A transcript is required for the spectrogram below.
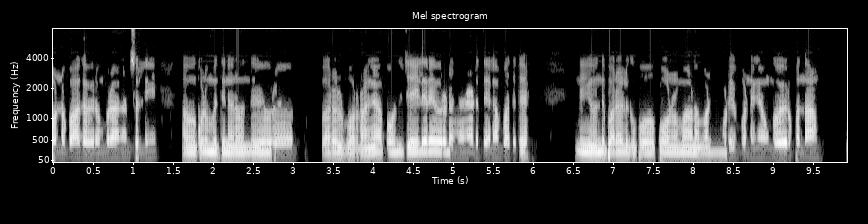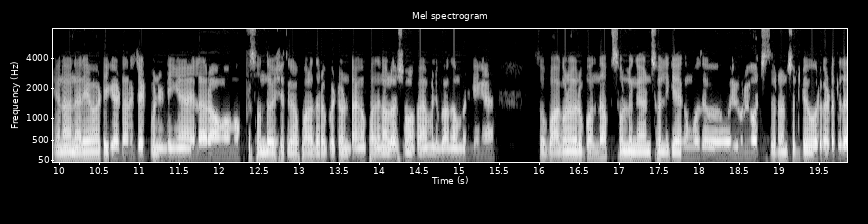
பொண்ணு பார்க்க விரும்புகிறாங்கன்னு சொல்லி, அவங்க குடும்பத்தினர் வந்து ஒரு பரவல் போடுறாங்க. அப்போ வந்து ஜெயிலரே இவரோட நிலநடத்தை எல்லாம் பார்த்துட்டு, நீங்கள் வந்து பரவலுக்கு போ போகணுமா வேணாமான்னு முடிவு பண்ணுங்க. உங்கள் விருப்பம் தான். ஏன்னா நிறைய வாட்டி கேட்டால் ரிஜெக்ட் பண்ணிட்டீங்க. எல்லாரும் அவங்க சொந்த விஷயத்துக்காக பல தடவை போயிட்டு வந்துட்டாங்க. பதினாலு வருஷமாக ஃபேமிலி பார்க்காம இருக்கீங்க. ஸோ பார்க்கணும் விருப்பம் இருந்தால் சொல்லுங்கன்னு சொல்லி கேட்கும்போது, ஒரு இவரு யோசிச்சு சொல்றேன்னு சொல்லிட்டு ஒரு கட்டத்தில்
